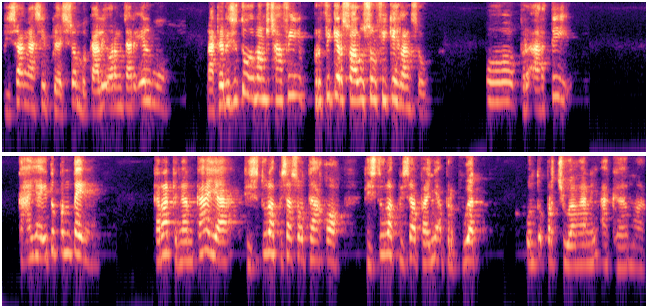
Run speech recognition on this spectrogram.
Bisa ngasih beasiswa bekali orang cari ilmu. Nah dari situ Imam Syafi'i berpikir soal usul fikih langsung. Oh berarti kaya itu penting. Karena dengan kaya, di situlah bisa sodakoh, di situlah bisa banyak berbuat untuk perjuangan agama.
